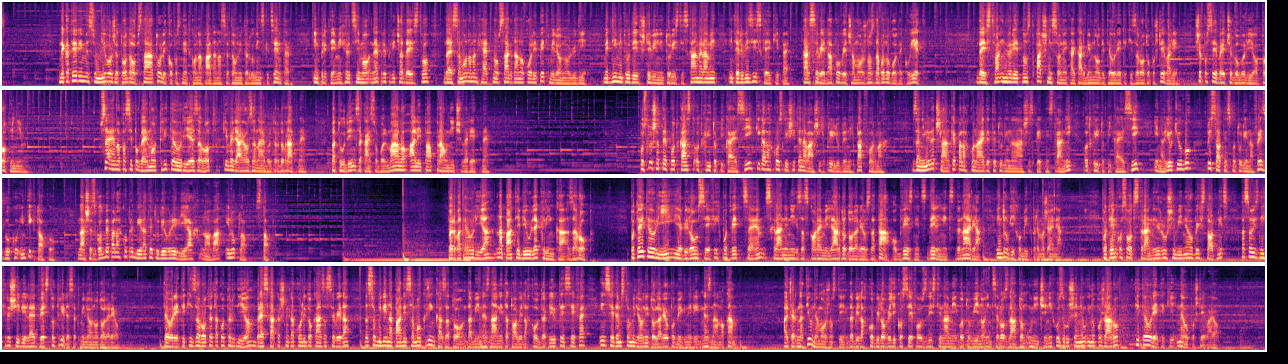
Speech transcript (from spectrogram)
Nekaterim je sumljivo že to, da obstaja toliko posnetkov napada na svetovni trgovinski center in pri tem jih recimo ne prepriča dejstvo, da je samo na Manhattnu vsak dan okoli 5 milijonov ljudi, med njimi tudi številni turisti s kamerami in televizijske ekipe, kar seveda poveča možnost, da bo dogodek ujet. Dejstva in verjetnost pač niso nekaj, kar bi mnogi teoretiki zarot upoštevali, še posebej, če govorijo proti njim. Vseeno pa si poglejmo tri teorije zarot, ki veljajo za najbolj trdovratne, pa tudi zakaj so bolj malo ali pa prav nič verjetne. Poslušate podcast odkrito.si, ki ga lahko slišite na vaših priljubljenih platformah. Zanimive članke pa lahko najdete tudi na naši spletni strani odkrito.si in na YouTubu, prisotni smo tudi na Facebooku in TikToku. Naše zgodbe pa lahko prebirate tudi v revijah Nova in Uklop Stop. Teorija: napad je bil le krinka za rob. Po tej teoriji je bilo v sefih pod VCM shranjenih za skoraj milijardo dolarjev zlata, obveznic, delnic, denarja in drugih oblik premoženja. Potem, ko so odstranili ruševine obeh stolpnic, pa so iz njih rešili le 230 milijonov dolarjev. Teoretiki zarote tako trdijo, brez kakršnega koli dokaza seveda, da so bili napadi samo krinka za to, da bi neznani tatovi lahko vdrli v te sefe in 700 milijoni dolarjev pobegnili neznano kam. Alternativne možnosti, da bi lahko bilo veliko sefov z listinami, gotovino in celo zlatom uničenih v zrušenju in v požaru, ti teoretiki ne upoštevajo.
